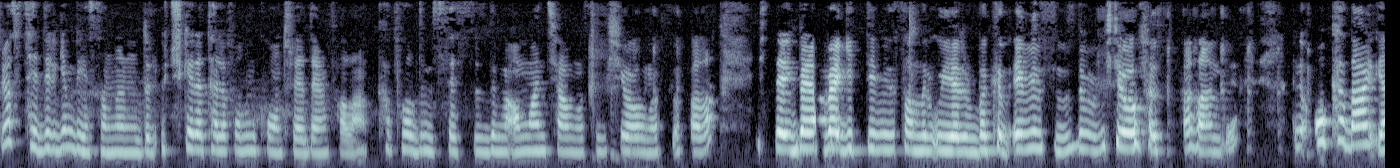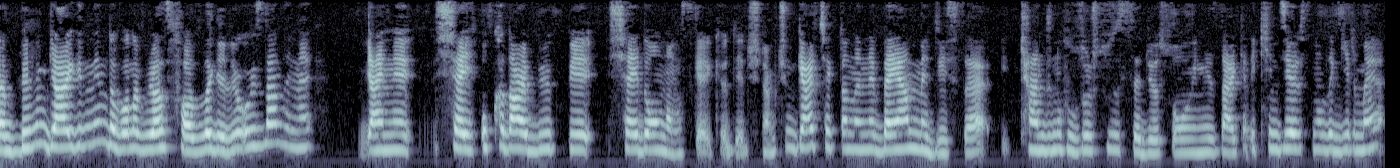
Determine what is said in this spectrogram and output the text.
Biraz tedirgin bir insanımdır. Üç kere telefonumu kontrol ederim falan. Kapalı değil mi, sessiz değil mi, aman çalmasın bir şey olmasın falan. İşte beraber gittiğim insanları uyarırım. Bakın eminsiniz değil mi bir şey olmasın falan diye. Hani o kadar yani benim gerginliğim de bana biraz fazla geliyor. O yüzden hani yani şey o kadar büyük bir şey de olmaması gerekiyor diye düşünüyorum. Çünkü gerçekten hani beğenmediyse kendini huzursuz hissediyorsa oyunu izlerken ikinci yarısına da girmeye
